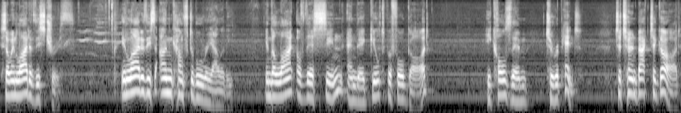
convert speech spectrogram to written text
So, in light of this truth, in light of this uncomfortable reality, in the light of their sin and their guilt before God, he calls them to repent, to turn back to God.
